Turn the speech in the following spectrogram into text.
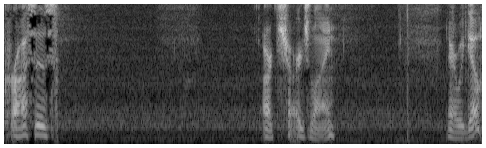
crosses our charge line. There we go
